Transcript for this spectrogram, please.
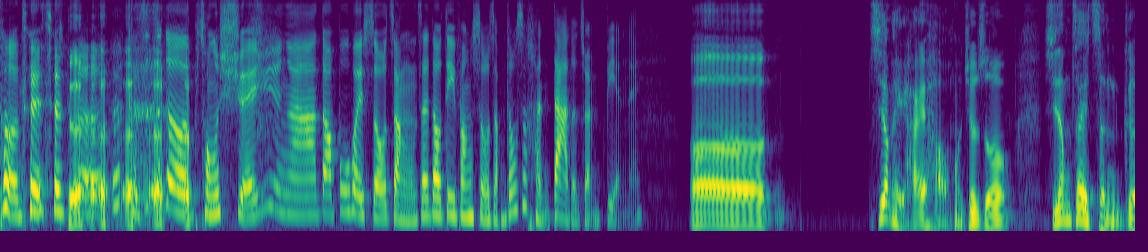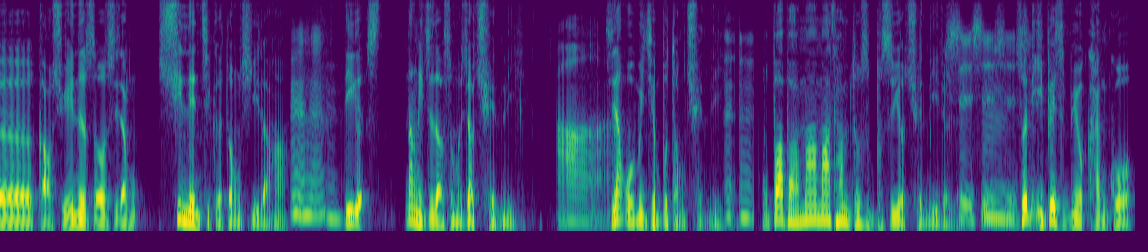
错，对，真的，可是这个从学运啊到部会首长再到地方首长，都是很大的转变呢。呃，实际上也还好哈，就是说，实际上在整个搞学运的时候，实际上训练几个东西的哈。嗯哼，第一个是让你知道什么叫权利，啊。实际，上我们以前不懂权利，嗯嗯，我爸爸妈妈他们都是不是有权利的人，是是是，所以你一辈子没有看过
